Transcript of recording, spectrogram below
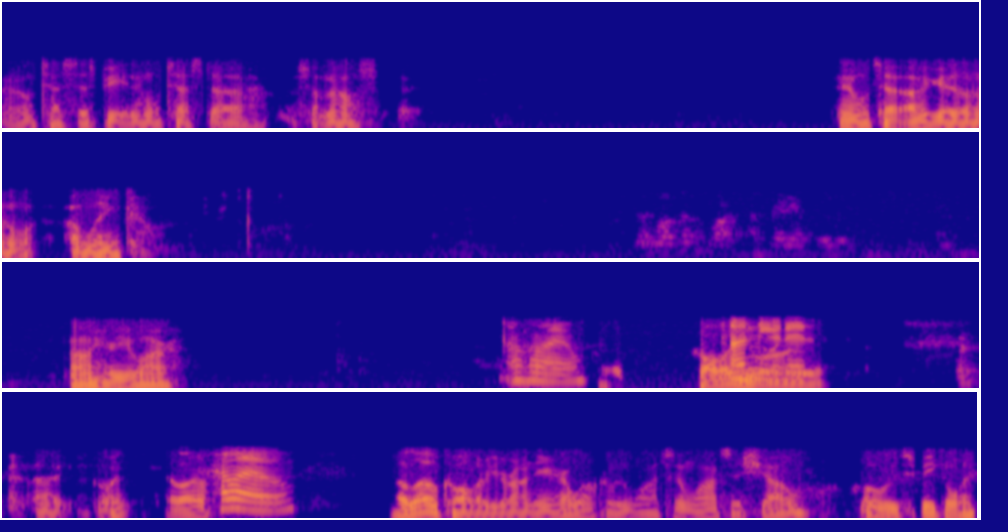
And I'll test this, Pete, and then we'll test uh, something else. And we'll tell. I'll get a, a link. Oh, here you are. Oh, hello. Caller, you are on Unmuted. the uh, go ahead. Hello. Hello. Hello, caller. You're on the air. Welcome to the Watson and Watson Show. Who are we speaking with?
